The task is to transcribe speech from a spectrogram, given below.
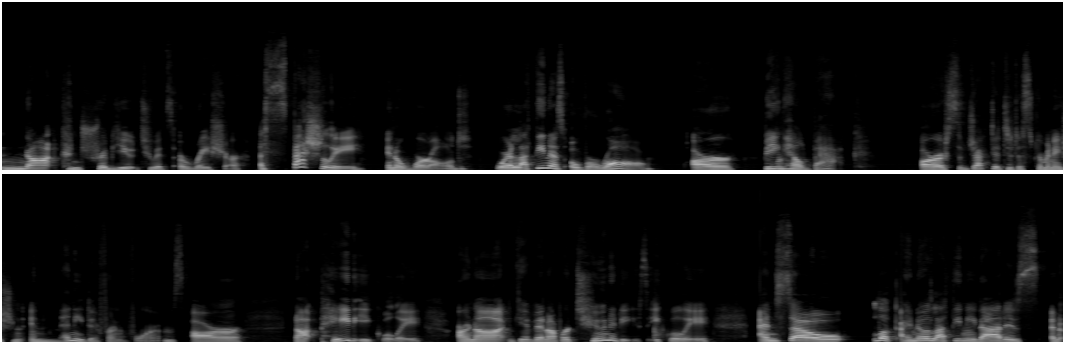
not contribute to its erasure, especially in a world where Latinas overall are being held back, are subjected to discrimination in many different forms, are not paid equally, are not given opportunities equally. And so, look, I know Latinidad is an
